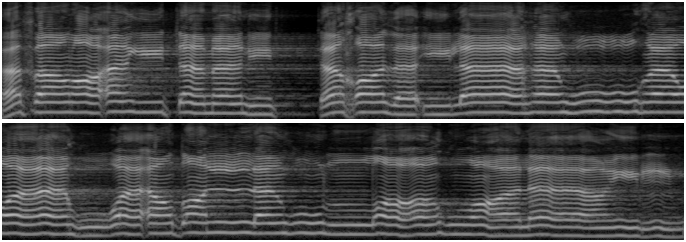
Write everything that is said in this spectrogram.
افرايت من اتخذ إلهه هواه وأضله الله على علم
